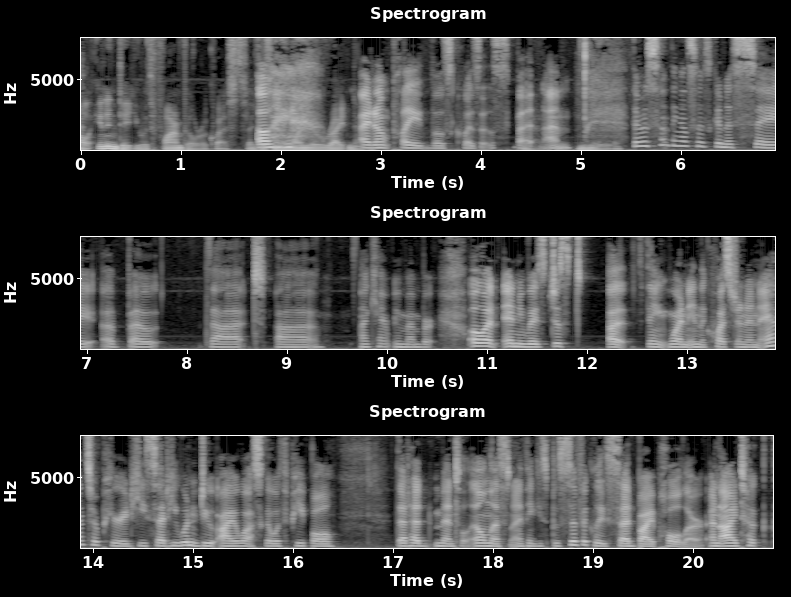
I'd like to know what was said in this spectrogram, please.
I'll inundate you with Farmville requests. I just Oh, want yeah. you right now. I don't play those quizzes. But Yeah, um. There was something else I was going to say about that. Uh, I can't remember. Oh, and anyways, just a thing when in the question and answer period, he said he wouldn't do ayahuasca with people that had mental illness. And I think he specifically said bipolar. And I took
